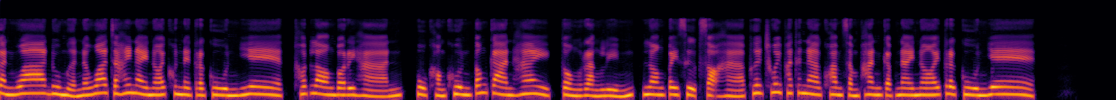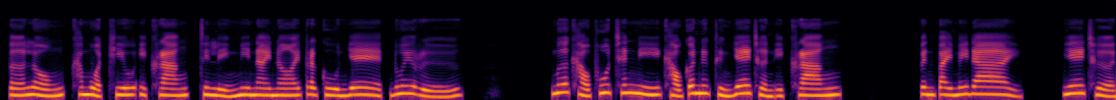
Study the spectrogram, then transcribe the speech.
กันว่าดูเหมือนนะว่าจะให้นายน้อยคนในตระกูลเย่ทดลองบริหาร ปู่ของคุณต้องการให้ตงหลังหลินลองไปสืบเสาะหาเพื่อช่วยพัฒนาความสัมพันธ์กับนายน้อยตระกูลเย่เต๋อหลง ขมวดคิ้วอีกครั้ง จินหลิงมีนายน้อยตระกูลเย่ด้วยหรือ เมื่อเขาพูดเช่นนี้เขาก็นึกถึงเย่เฉินอีกครั้ง เป็นไปไม่ได้ เย่เฉิน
